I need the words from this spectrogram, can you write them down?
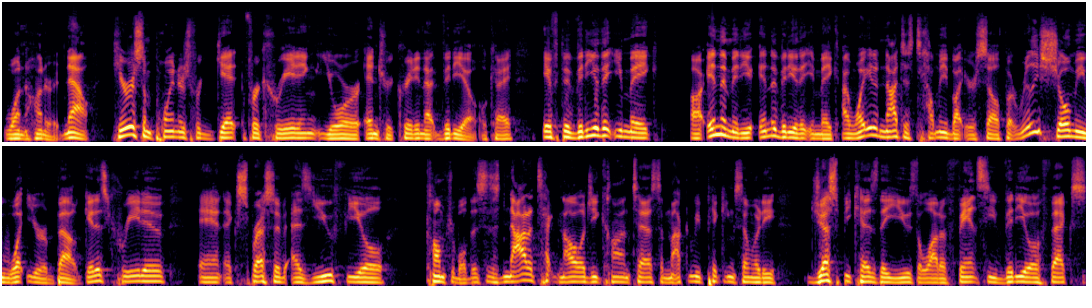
100. Now, here are some pointers for get for creating your entry, creating that video. Okay. If the video that you make, uh, in the video, in the video that you make, I want you to not just tell me about yourself, but really show me what you're about. Get as creative and expressive as you feel comfortable. This is not a technology contest. I'm not going to be picking somebody just because they used a lot of fancy video effects.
